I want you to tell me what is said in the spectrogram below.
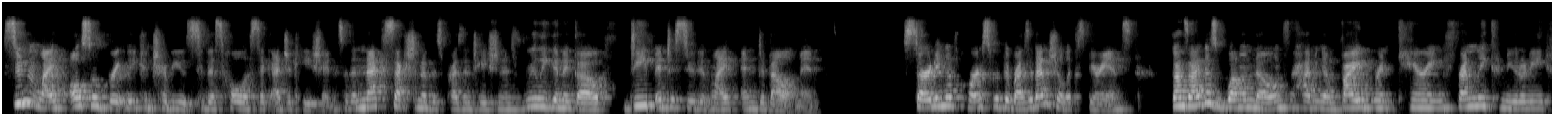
student life also greatly contributes to this holistic education. So the next section of this presentation is really going to go deep into student life and development starting, of course, with the residential experience. Gonzaga is well known for having a vibrant, caring, friendly community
